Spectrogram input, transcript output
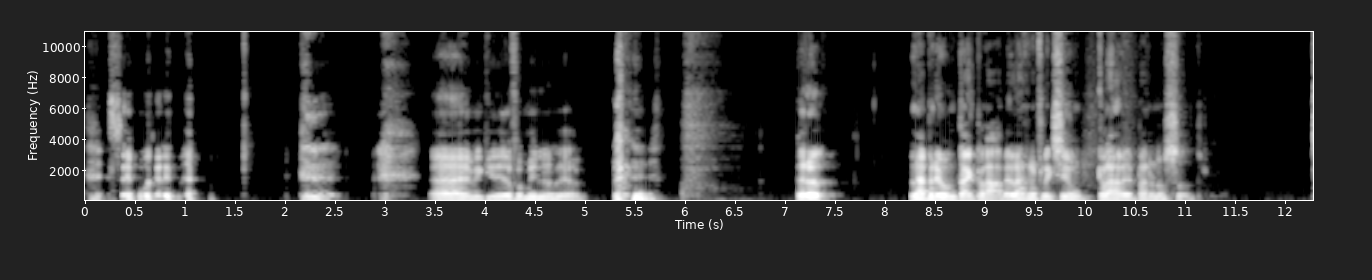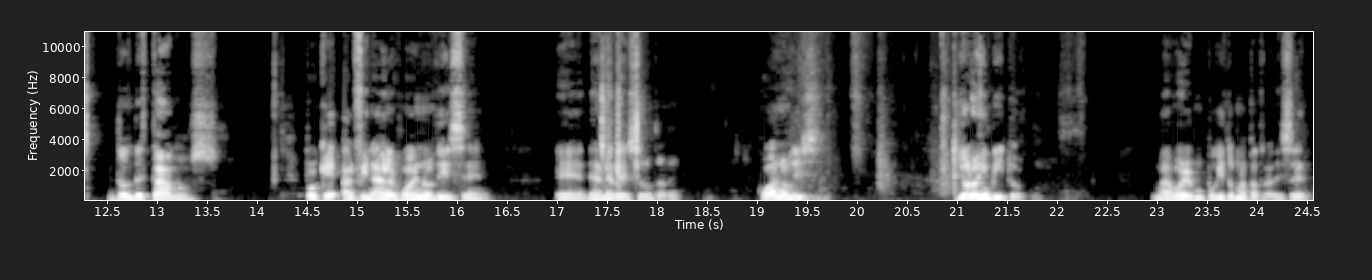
Se mueren de hambre. Ay, mi querido familia real. Pero la pregunta clave, la reflexión clave para nosotros. ¿Dónde estamos? Porque al final Juan nos dice, eh, déjame leerlo otra vez. Juan nos dice, yo los invito, me voy un poquito más para atrás, dice,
